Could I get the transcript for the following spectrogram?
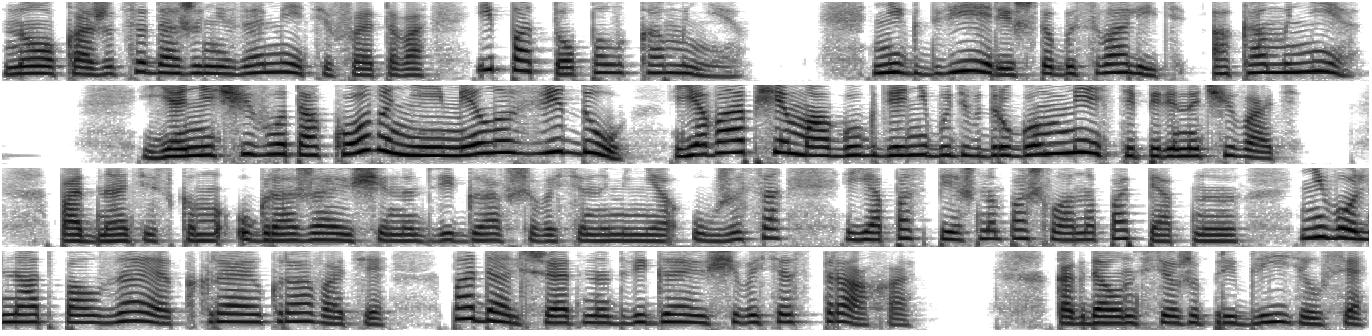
но, кажется, даже не заметив этого, и потопал ко мне. Не к двери, чтобы свалить, а ко мне. «Я ничего такого не имела в виду. Я вообще могу где-нибудь в другом месте переночевать». Под натиском угрожающе надвигавшегося на меня ужаса я поспешно пошла на попятную, невольно отползая к краю кровати, подальше от надвигающегося страха. Когда он все же приблизился,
